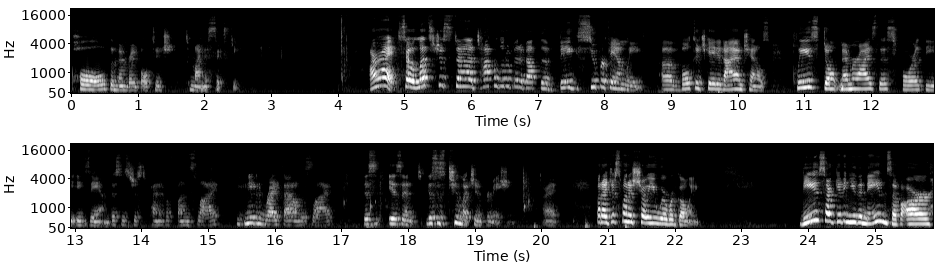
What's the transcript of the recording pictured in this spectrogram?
pull the membrane voltage to minus 60. All right, so let's just uh, talk a little bit about the big superfamily of voltage-gated ion channels. Please don't memorize this for the exam. This is just kind of a fun slide. You can even write that on the slide. This isn't, this is too much information, all right? But I just want to show you where we're going. These are giving you the names of our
